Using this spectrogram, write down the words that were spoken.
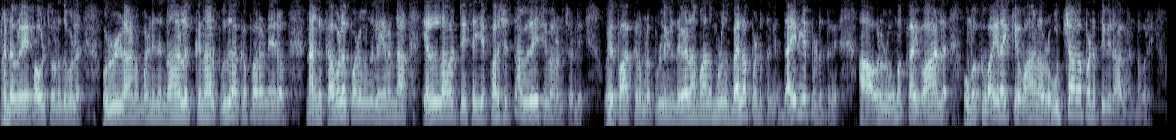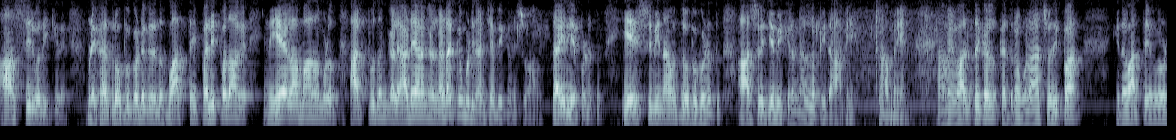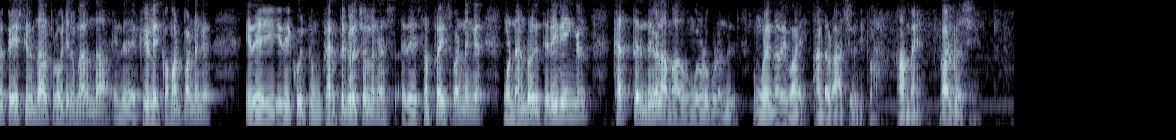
ஆண்டவரே பவுல் சொல்றது போல உள்ளான மனிதன் நாளுக்கு நாள் புதுதாக்கப்படுற நேரம். நாங்கள் கவலைப்படுவதில் ஏனென்றால் எல்லாவற்றையும் செய்ய பரிசுத்தா விதேசி வரணும்னு சொல்லி. ஒரு பார்க்குற நம்மளை பிள்ளைகள் இந்த ஏழாம் மாதம் முழுவதும் பலப்படுத்துங்க தைரியப்படுத்துங்க. அவர்கள் உமக்காய் வாழ உமக்கு வைராக்கிய வாழ அவர்களை உற்சாகப்படுத்துவீராக ஆண்டவரை. ஆசீர்வதிக்கிறேன். நம்முடைய கருத்தில் ஒப்புக்கொடுக்கிற இந்த வார்த்தை பலிப்பதாக இந்த ஏழாம் மாதம் முழுவதும் அற்புதங்கள் அடையாளங்கள் நடக்கும்படி நான் ஜெபிக்கிறேன் சுவாமி. தைரியப்படுத்தும் இயேசுவி நாமத்தை ஒப்புக் கொடுத்து ஆசிரியர் ஜெபிக்கிற நல்ல பிதாவே. ஆமேன். ஆமை வாழ்த்துக்கள். கத்திர உங்களை ஆஸ்வதிப்பார் இந்த வார்த்தை உங்களோட பேசியிருந்தால் பிரயோஜனமாக இருந்தால் இந்த கீழே கமெண்ட் பண்ணுங்கள் இதை இதை குறித்து உங்கள் கருத்துக்களை சொல்லுங்கள் இதை சர்ப்ரைஸ் பண்ணுங்கள் உங்கள் நண்பர்கள் தெரிவியுங்கள். கத்தர் இந்த ஏழாம் மாதம் உங்களோடு கொண்டு உங்களை நிறைவாய் ஆண்டவர் ஆசீர்வதிப்பார். ஆமாம் காட் பிளஸ் யூ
